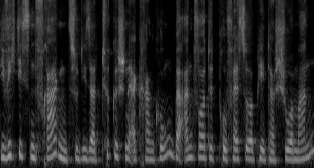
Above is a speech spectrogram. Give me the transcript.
Die wichtigsten Fragen zu dieser tückischen Erkrankung beantwortet Professor Peter Schurmann.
